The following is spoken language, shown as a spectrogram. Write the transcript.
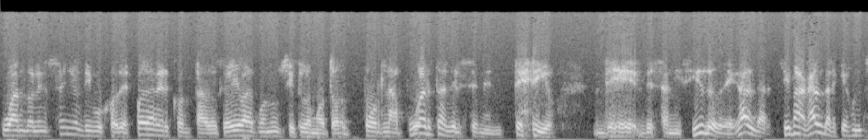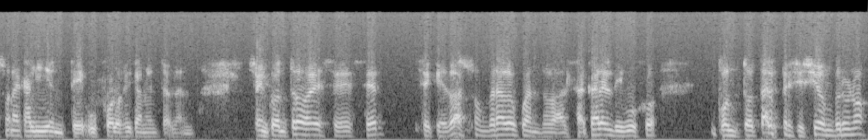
cuando le enseño el dibujo, después de haber contado que iba con un ciclomotor por la puerta del cementerio de, de San Isidro, de Galdar, encima Galdar, que es una zona caliente, ufológicamente hablando, se encontró ese ser se quedó asombrado cuando al sacar el dibujo, con total precisión, Bruno,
